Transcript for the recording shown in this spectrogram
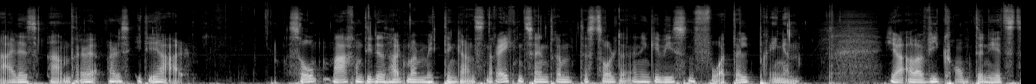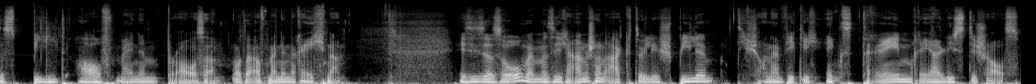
Alles andere als ideal. So machen die das halt mal mit den ganzen Rechenzentren. Das sollte einen gewissen Vorteil bringen. Ja, aber wie kommt denn jetzt das Bild auf meinem Browser oder auf meinen Rechner? Es ist ja so, wenn man sich anschaut, aktuelle Spiele, die schauen ja wirklich extrem realistisch aus.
